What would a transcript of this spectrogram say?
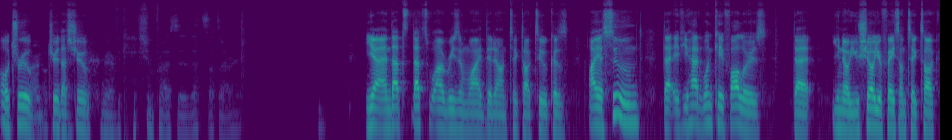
Oh, true, Um, true. That's true. Verification process. That's that's all right. Yeah, and that's that's a reason why I did it on TikTok too, because I assumed that if you had 1K followers, that you know you show your face on TikTok,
